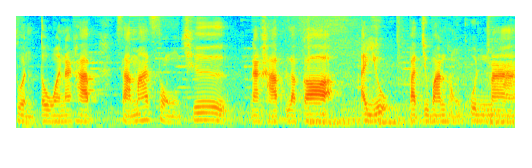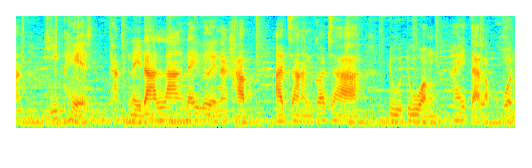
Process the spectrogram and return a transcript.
ส่วนตัวนะครับ สามารถส่งชื่อนะครับ แล้วก็อายุปัจจุบันของคุณมาที่เพจในด้านล่างได้เลยนะครับ อาจารย์ก็จะดูดวงให้แต่ละคน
